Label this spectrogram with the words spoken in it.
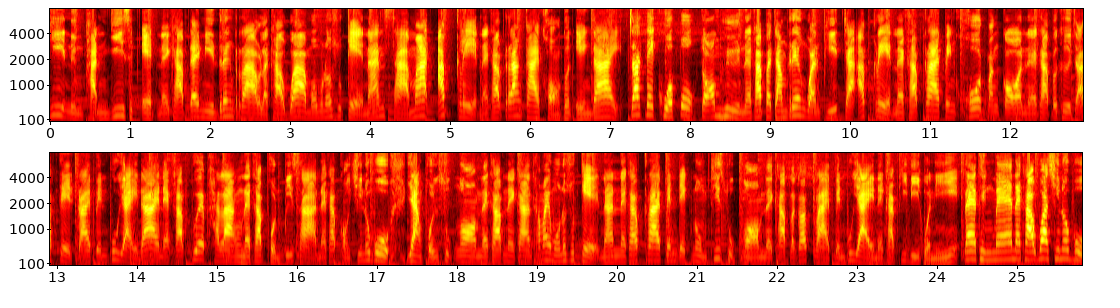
ที่ 1021 นะครับได้มีเรื่องราวแหละครับว่าโมโมโนสุเกะนั้นสามารถอัปเกรดนะครับร่างกายของตนเองได้ จากเด็กหัวโปกจอมหื่นนะครับประจำเรื่องวันพีชจะอัปเกรดนะครับกลายเป็นโคตรมังกรนะครับก็คือจะอัปเกรดกลายเป็นผู้ใหญ่ได้นะครับด้วยพลังนะครับผลปีศาจนะครับของชิโนบุอย่างผลสุกงอมนะครับในการทำให้โมโนสุเกะนั้นนะครับกลายเป็นเด็กหนุ่มที่สุกงอมนะครับแล้วก็กลายเป็นผู้ใหญ่นะครับที่ดีกว่านี้ แต่ถึงแม้นะครับว่าชิโนบุ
